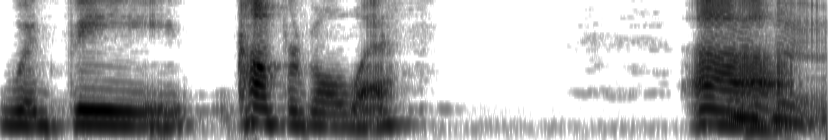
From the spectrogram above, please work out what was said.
would be comfortable with. Uh, mm-hmm.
